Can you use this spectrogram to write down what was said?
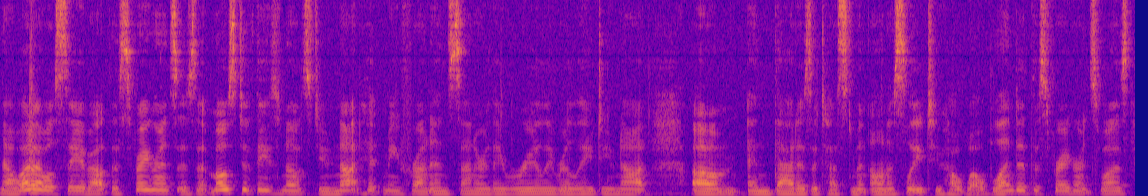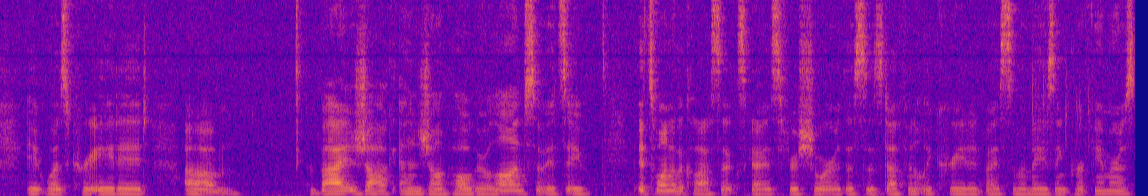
Now what I will say about this fragrance is that most of these notes do not hit me front and center. They really, really do not. Um, and that is a testament, honestly, to how well blended this fragrance was. It was created um, by Jacques and Jean-Paul Guerlain, so it's a it's one of the classics, guys, for sure. This is definitely created by some amazing perfumers.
